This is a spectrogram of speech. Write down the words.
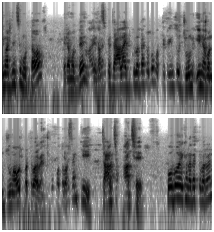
ইমার্জেন্সি মুডটাও এটার মধ্যে আজকে যা লাইটগুলো দেখাবো প্রত্যেকটা কিন্তু জুম ইন এবং জুম আউট করতে পারবেন। কত পার্সেন্ট কি? চার্জ আছে। কোবও এখানে দেখতে পারবেন।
